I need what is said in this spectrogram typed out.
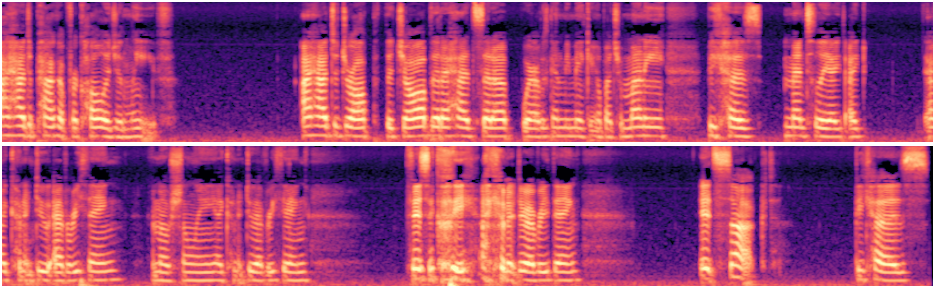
I had to pack up for college and leave. I had to drop the job that I had set up where I was going to be making a bunch of money because mentally I, I I couldn't do everything emotionally. I couldn't do everything physically. I couldn't do everything. It sucked because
